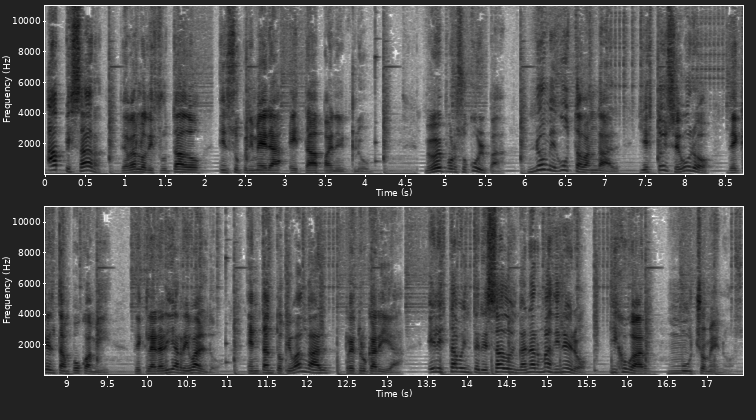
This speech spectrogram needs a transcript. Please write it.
a pesar de haberlo disfrutado en su primera etapa en el club. Me voy por su culpa, no me gusta Vangal y estoy seguro de que él tampoco a mí, declararía Rivaldo, en tanto que Vangal retrucaría, él estaba interesado en ganar más dinero y jugar mucho menos.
